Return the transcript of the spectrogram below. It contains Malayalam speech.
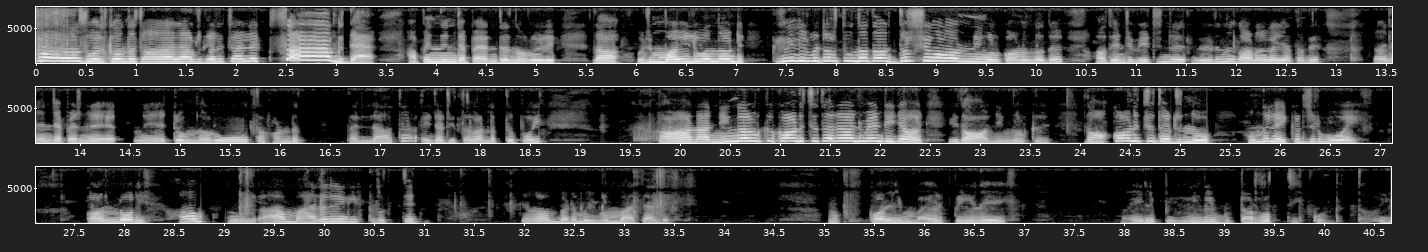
ഫാസ് വെൽക്കം ടു ചാനൽ എല്ലാവർക്കും ചാനൽ സ്വാഗതം അപ്പം ഇന്ന് എന്റെ പേരന്റെ നെറൂര് ഇതാ ഒരു മയിൽ വന്നുകൊണ്ട് കിളി വിടർത്തുന്ന ദൃശ്യങ്ങളാണ് നിങ്ങൾ കാണുന്നത്. അത് എന്റെ വീട്ടിന്റെ വീടിൽ നിന്ന് കാണാൻ കഴിയാത്തത് ഞാൻ എന്റെ പേരന്റെ ഏറ്റവും നെറൂത്ത കണ്ടത്തല്ലാത്ത അതിന്റെ അടുത്ത കണ്ടത്ത് പോയി കാണാൻ നിങ്ങൾക്ക് കാണിച്ചു തരാൻ വേണ്ടി ഞാൻ ഇതാ നിങ്ങൾക്ക് ഇതാ കാണിച്ചു തരുന്നു. ഒന്ന് ലൈക്ക് അടിച്ചിട്ട് പോവേ. കണ്ടോളി ആ പുള്ളി ആ മരം കൃത്യം ഞാൻ ഇവിടെ മുഴുവൻ മരാണ്ട് നോക്കിക്കൊള്ളി മയിൽ പീലി മയിൽ പീലി വിടർത്തിക്കൊണ്ട്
